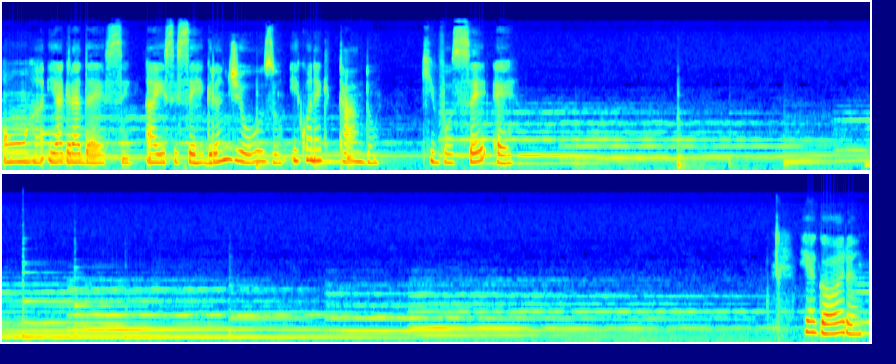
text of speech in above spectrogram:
honra e agradece a esse ser grandioso e conectado que você é. E agora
